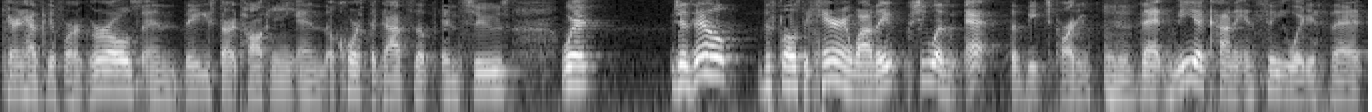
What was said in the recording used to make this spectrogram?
Karen has a gift for her girls and they start talking and of course the gossip ensues where Gizelle disclosed to Karen while they she wasn't at the beach party that Mia kind of insinuated that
